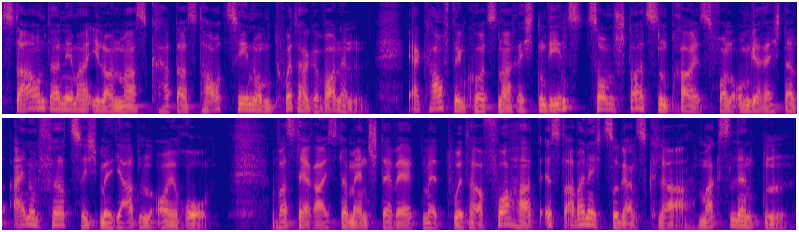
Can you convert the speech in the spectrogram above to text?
Star-Unternehmer Elon Musk hat das Tauziehen um Twitter gewonnen. Er kauft den Kurznachrichtendienst zum stolzen Preis von umgerechnet 41 Milliarden Euro. Was der reichste Mensch der Welt mit Twitter vorhat, ist aber nicht so ganz klar. Max Linden.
